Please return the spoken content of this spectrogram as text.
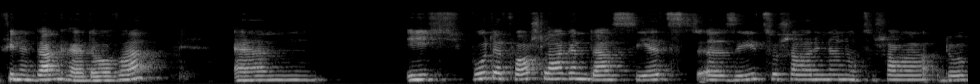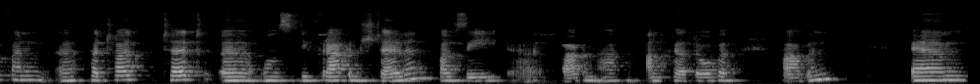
Vielen Dank, Herr Dover. Ähm, ich würde vorschlagen, dass jetzt äh, Sie, Zuschauerinnen und Zuschauer, dürfen äh, per Chat, äh, uns die Fragen stellen, falls Sie äh, Fragen an Herrn Dover haben. Ähm,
